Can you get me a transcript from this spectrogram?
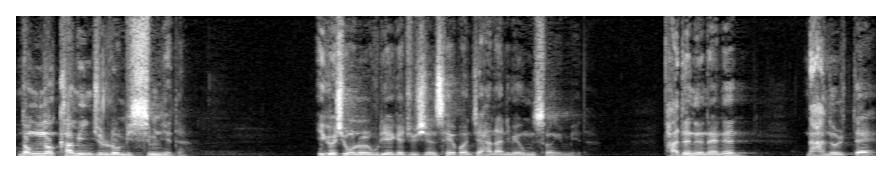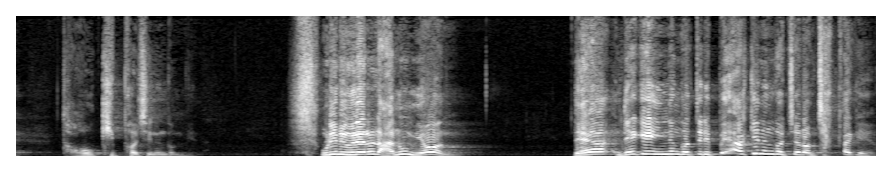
넉넉함인 줄로 믿습니다. 이것이 오늘 우리에게 주신 세 번째 하나님의 음성입니다. 받은 은혜는 나눌 때 더욱 깊어지는 겁니다. 우리는 은혜를 나누면 내, 내게 있는 것들이 빼앗기는 것처럼 착각해요.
